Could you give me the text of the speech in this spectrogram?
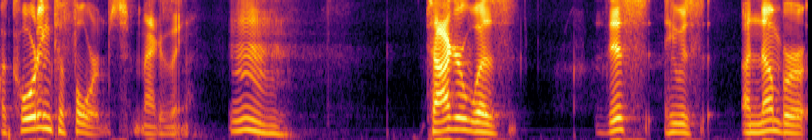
According to Forbes magazine, Mm. Tiger was this. He was a number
